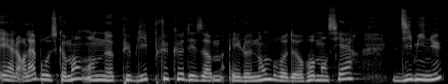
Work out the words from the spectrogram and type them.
et alors là brusquement on ne publie plus que des hommes et le nombre de romancières diminue.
